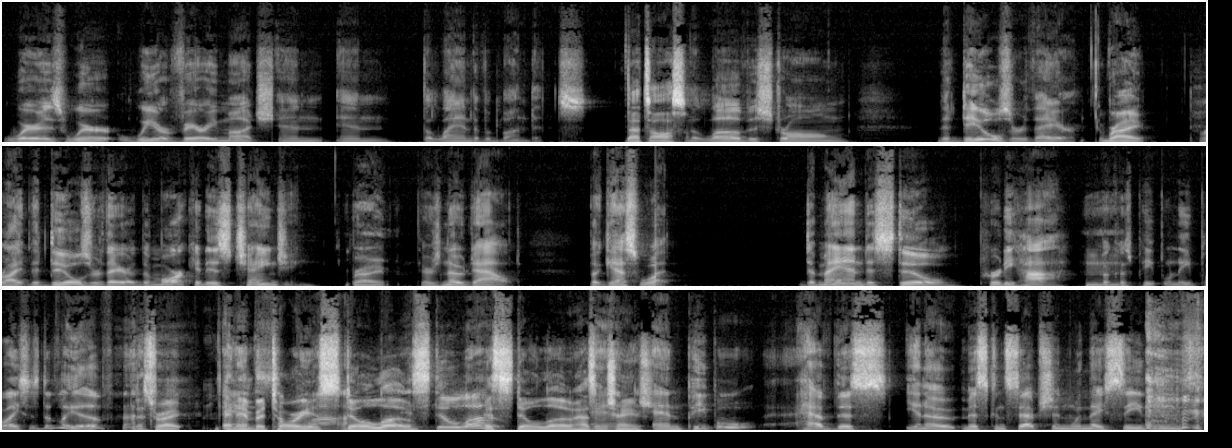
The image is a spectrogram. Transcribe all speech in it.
Whereas we're we are very much in in the land of abundance. That's awesome. The love is strong. The deals are there, Right. right? The deals are there. The market is changing. Right. There's no doubt. But guess what? Demand is still pretty high mm-hmm. because people need places to live. That's right. And, And inventory is still low. is still low. It's still low. Hasn't and, changed. And people have this, you know, misconception when they see these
